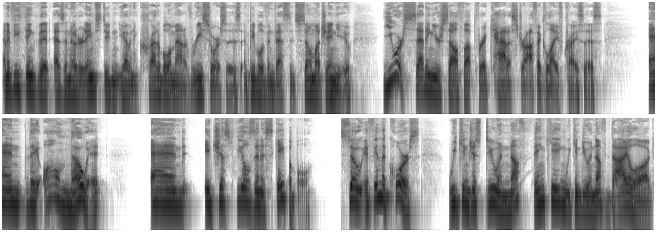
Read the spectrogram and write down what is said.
and if you think that as a Notre Dame student, you have an incredible amount of resources and people have invested so much in you, you are setting yourself up for a catastrophic life crisis. And they all know it, and it just feels inescapable. So if in the course, we can just do enough thinking, we can do enough dialogue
